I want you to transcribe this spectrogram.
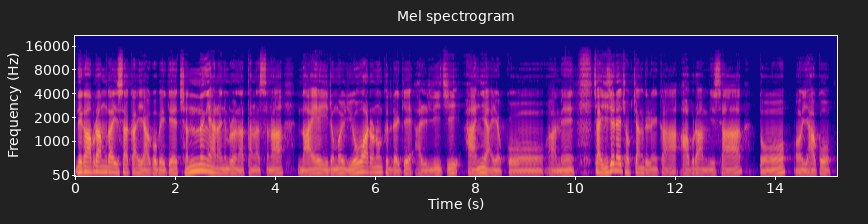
내가 아브라함과 이삭과 야곱에게 전능의 하나님으로 나타났으나 나의 이름을 여호와로는 그들에게 알리지 아니하였고 아멘. 자 이전의 족장 들으니까 아브라함, 이삭 또 어, 야곱,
